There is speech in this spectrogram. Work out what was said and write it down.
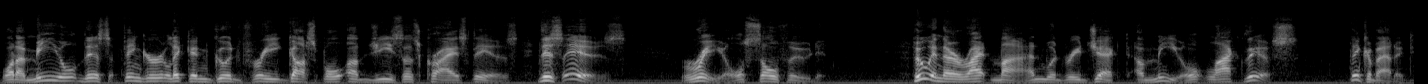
What a meal this finger licking good free gospel of Jesus Christ is. This is real soul food. Who in their right mind would reject a meal like this? Think about it.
